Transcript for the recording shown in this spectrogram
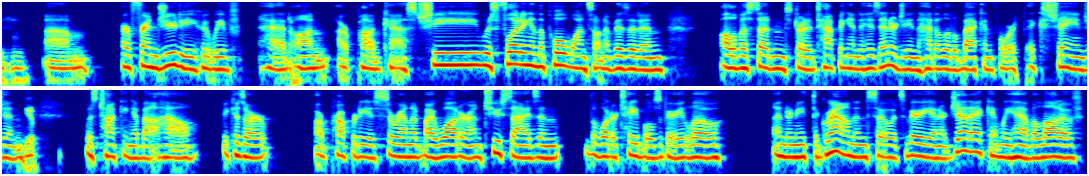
Mm-hmm. Um, our friend Judy, who we've had on our podcast, she was floating in the pool once on a visit and all of a sudden started tapping into his energy and had a little back and forth exchange and yep. was talking about how because our our property is surrounded by water on two sides and the water table is very low underneath the ground. And so it's very energetic. And we have a lot of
